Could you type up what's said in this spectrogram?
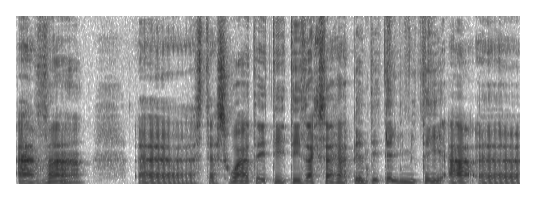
avant, euh, c'était soit tes, accès rapides étaient limités à euh,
